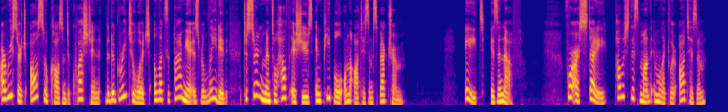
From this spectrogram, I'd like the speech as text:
Our research also calls into question the degree to which alexithymia is related to certain mental health issues in people on the autism spectrum. Eight is enough. For our study, published this month in Molecular Autism,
